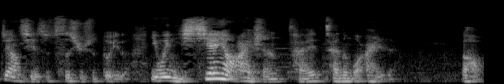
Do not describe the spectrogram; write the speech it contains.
这样写是次序是对的，因为你先要爱神，才才能够爱人啊。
